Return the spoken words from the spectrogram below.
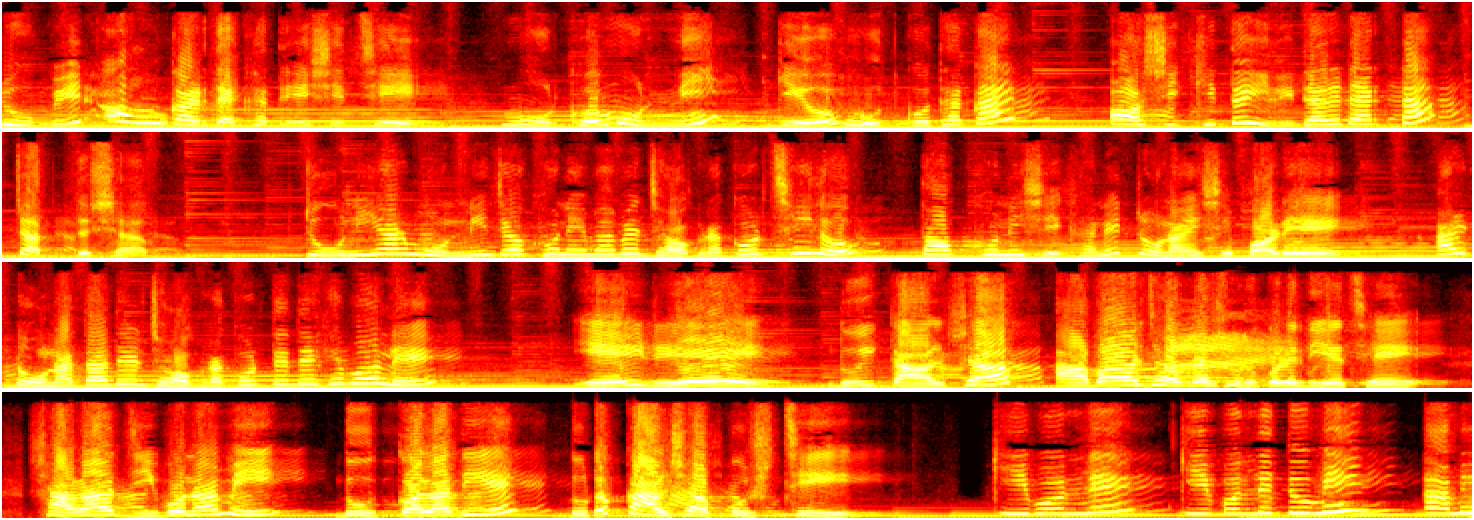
রূপের অহংকার দেখাতে এসেছে। মূর্খ মুন্নি গেও ভূত কোথাকার অশিক্ষিত ইলিটারের একটা চত্ব সব টুনি আর মুন্নি যখন এভাবে ঝগড়া করছিল তখনই সেখানে টোনা এসে পড়ে। আর টোনা তাদের ঝগড়া করতে দেখে বলে এই রে দুই কালসাপ আবার ঝগড়া শুরু করে দিয়েছে। সারা জীবন আমি দুধ কলা দিয়ে দুটো কালসাপ পুষছি। কি বললে? কি বললে তুমি? আমি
